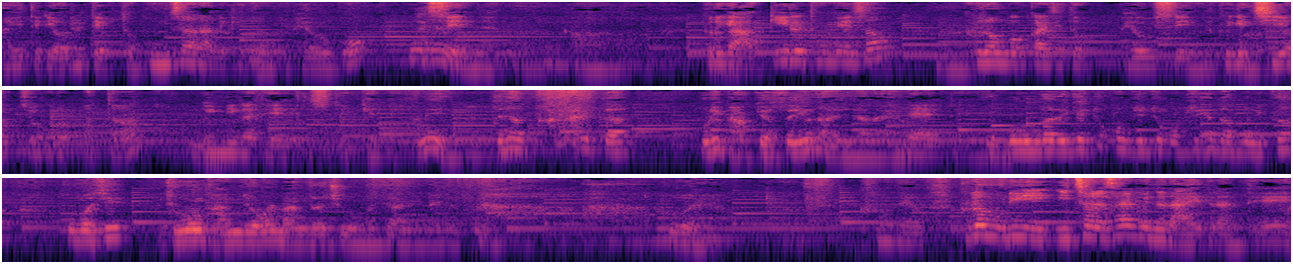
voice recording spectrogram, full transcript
아이들이 어릴 때부터 봉사라는 개념을 배우고 할 수 있는. 아, 그러게 악기를 통해서 음. 그런 것까지도 배울 수 있는. 그게 음. 지역적으로 어떤 의미가 될 수도 있겠네요. 아니 그냥 가만히 있다 우리 바뀌었어 이건 아니잖아요 네, 네. 뭔가 이렇게 조금씩 조금씩 하다 보니까 그것이 좋은 감정을 만들어주는 것이 아닌가 이런 아, 그거예요 그러네요. 그럼 우리 이천에 살고 있는 아이들한테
